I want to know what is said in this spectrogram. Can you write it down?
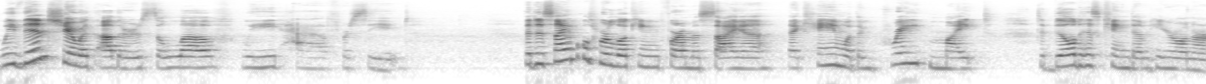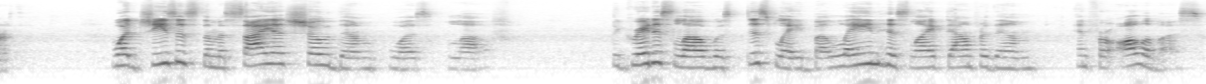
We then share with others the love we have received. The disciples were looking for a Messiah that came with a great might to build his kingdom here on earth. What Jesus the Messiah showed them was love. The greatest love was displayed by laying his life down for them and for all of us.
